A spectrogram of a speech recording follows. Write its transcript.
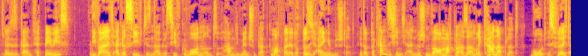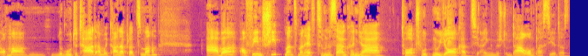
diese kleinen Fettbabys, die waren nicht aggressiv. Die sind aggressiv geworden und haben die Menschen platt gemacht, weil der Doktor sich eingemischt hat. Der Doktor kann sich hier nicht einmischen. Warum macht man also Amerikaner platt? Gut, ist vielleicht auch mal eine gute Tat, Amerikaner platt zu machen. Aber auf wen schiebt man's? Man hätte zumindest sagen können, ja, Torchwood New York hat sich eingemischt und darum passiert das.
